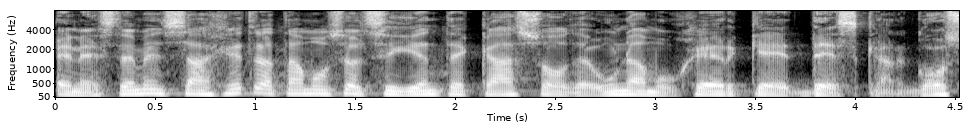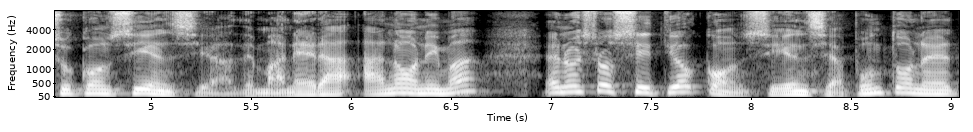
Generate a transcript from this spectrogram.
En este mensaje tratamos el siguiente caso de una mujer que descargó su conciencia de manera anónima en nuestro sitio conciencia.net,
